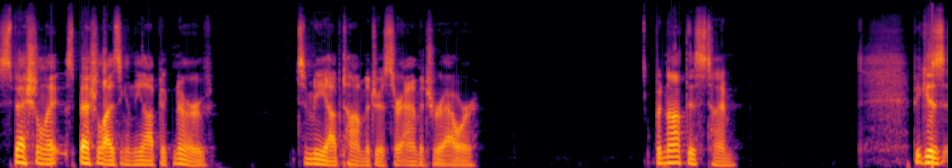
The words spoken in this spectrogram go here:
speciali- specializing in the optic nerve. To me, optometrists are amateur hour. But not this time. Because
